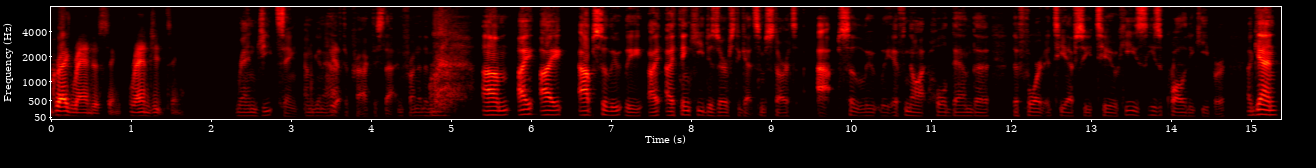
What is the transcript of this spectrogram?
Greg Randasing, Ranjitsingh. Ranjitsingh. I'm going to have yeah. to practice that in front of the mirror. Um, I, I absolutely, I, I think he deserves to get some starts. Absolutely, if not, hold down the the fort at TFC two. He's he's a quality keeper. Again,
